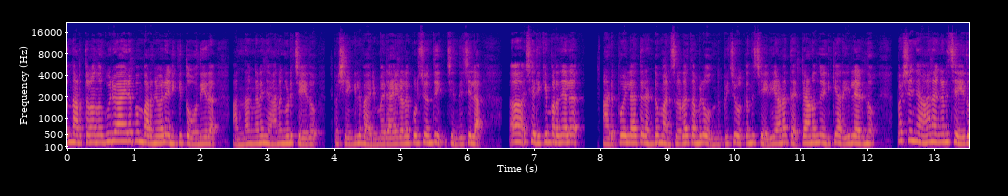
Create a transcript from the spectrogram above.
നടത്തണമെന്ന് ഗുരുവായൂരപ്പൻ പറഞ്ഞ പോലെ എനിക്ക് തോന്നിയത്. അന്ന് അങ്ങനെ ഞാനും കൂടി ചെയ്തു. പക്ഷേ എങ്കിൽ തി- ചിന്തിച്ചില്ല. ശരിക്കും പറഞ്ഞാൽ അടുപ്പമില്ലാത്ത രണ്ട് മനസ്സുകളെ തമ്മിൽ ഒന്നിപ്പിച്ച് വെക്കുന്നത് ശരിയാണോ തെറ്റാണോ എന്ന് എനിക്കറിയില്ലായിരുന്നു. പക്ഷെ ഞാൻ അങ്ങനെ ചെയ്തു.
